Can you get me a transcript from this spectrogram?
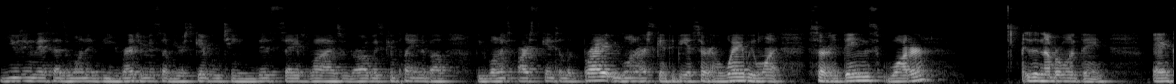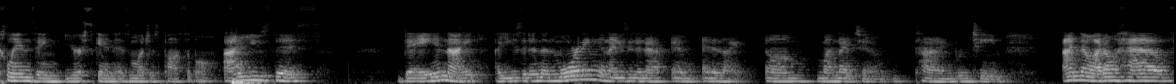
using this as one of the regimens of your skin routine. This saves lives. We are always complaining about we want our skin to look bright. We want our skin to be a certain way. We want certain things. Water is the number one thing. And cleansing your skin as much as possible. I use this day and night. I use it in the morning and I use it in, the night. Um, my nighttime time routine. I know I don't have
